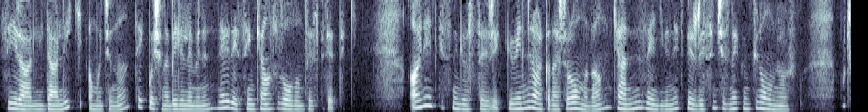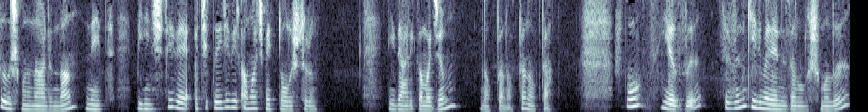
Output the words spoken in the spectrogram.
Zira liderlik amacını tek başına belirlemenin neredeyse imkansız olduğunu tespit ettik. Aynı etkisini gösterecek güvenilir arkadaşlar olmadan kendinizle ilgili net bir resim çizmek mümkün olmuyor. Bu çalışmanın ardından net, bilinçli ve açıklayıcı bir amaç metni oluşturun. Liderlik amacım nokta nokta nokta. Bu yazı sizin kelimelerinizden oluşmalı,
